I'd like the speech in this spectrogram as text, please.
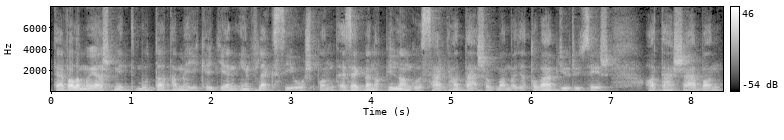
te valami olyasmit mutat, amelyik egy ilyen inflexiós pont ezekben a pillangószárny hatásokban, vagy a továbbgyűrűzés hatásában.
